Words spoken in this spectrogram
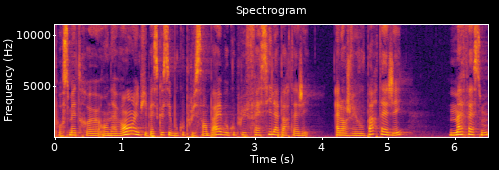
pour se mettre euh, en avant et puis parce que c'est beaucoup plus sympa et beaucoup plus facile à partager. Alors je vais vous partager ma façon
